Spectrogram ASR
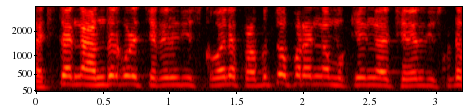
ఖచ్చితంగా అందరూ కూడా చర్యలు తీసుకోవాలి. ప్రభుత్వ పరంగా ముఖ్యంగా చర్యలు తీసుకుంటే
